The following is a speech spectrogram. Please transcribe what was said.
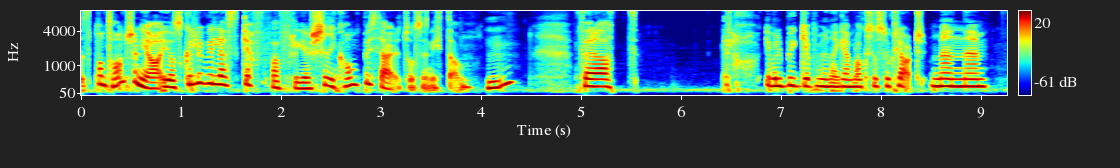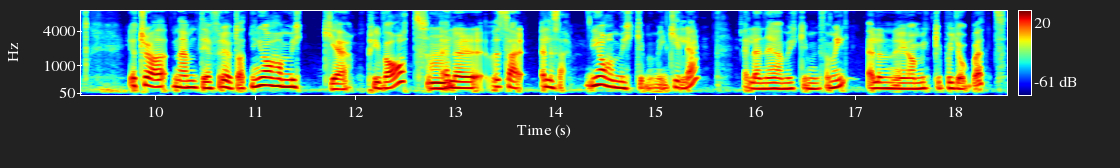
spontant känner jag jag skulle vilja skaffa fler tjejkompisar 2019. För att jag vill bygga på mina gamla också såklart. Men eh, jag tror jag har nämnt det förut. Att när jag har mycket privat eller, så här, eller så här, när jag har mycket med min kille. Eller när jag har mycket med min familj. Eller när jag har mycket på jobbet.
